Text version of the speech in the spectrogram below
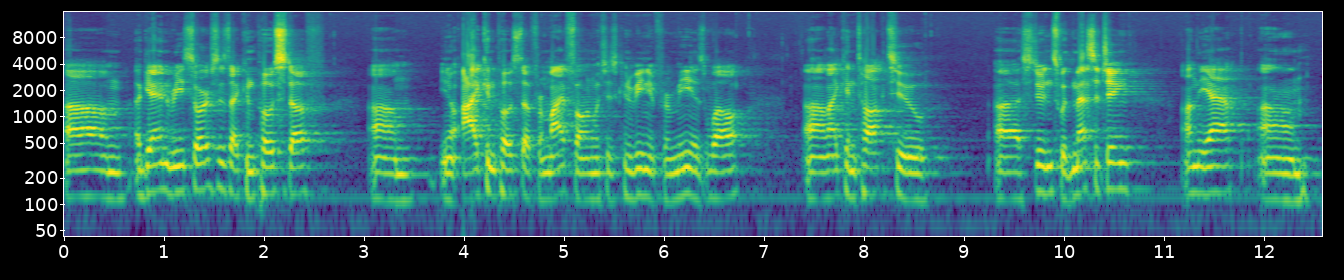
Um, again, resources, I can post stuff. Um, you know, I can post stuff from my phone, which is convenient for me as well. Um, I can talk to uh, students with messaging on the app. Um,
